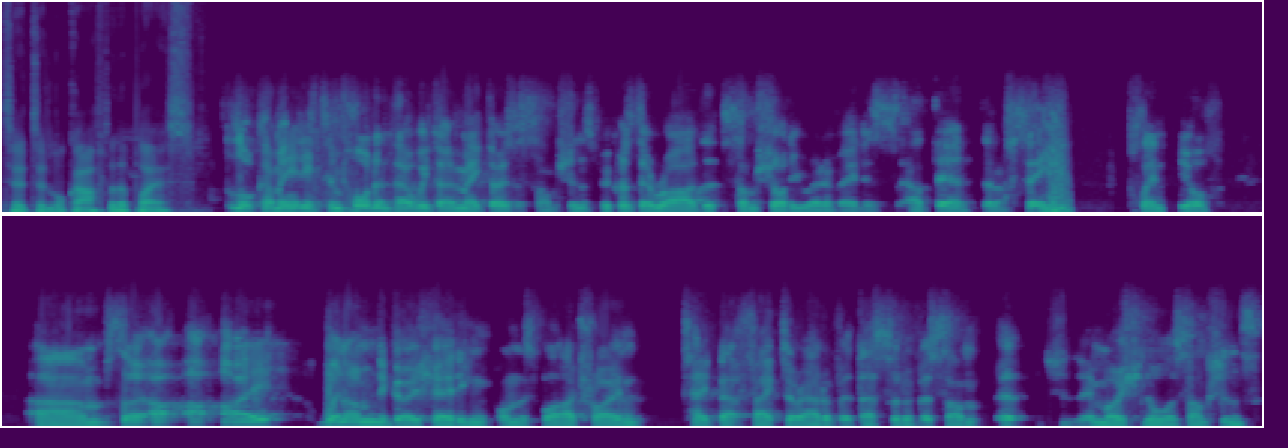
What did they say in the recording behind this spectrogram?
to, to look after the place. Look, I mean, it's important that we don't make those assumptions because there are some shoddy renovators out there that I've seen plenty of. Um, so I, I, when I'm negotiating on the spot, I try and take that factor out of it. That sort of assum- uh, emotional assumptions.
